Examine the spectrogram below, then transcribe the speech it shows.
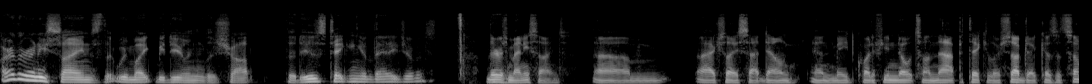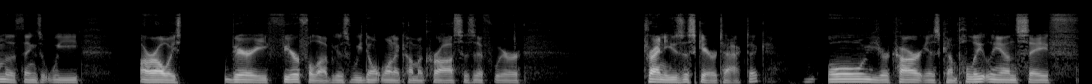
Are there any signs that we might be dealing with a shop that is taking advantage of us? There's many signs. Um, actually, I sat down and made quite a few notes on that particular subject because it's some of the things that we are always very fearful of because we don't want to come across as if we're trying to use a scare tactic. Oh, your car is completely unsafe.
